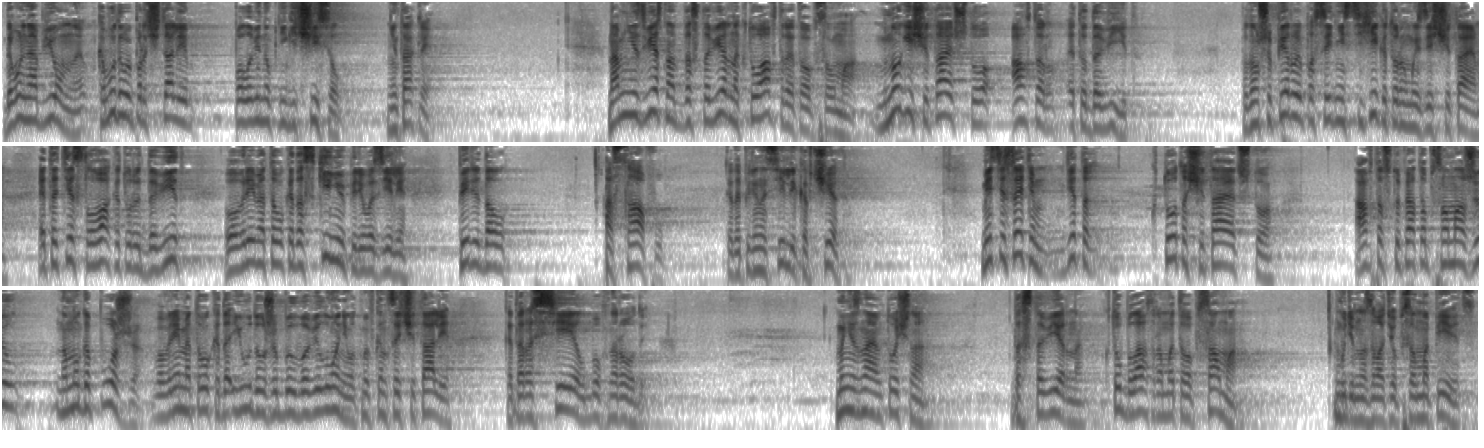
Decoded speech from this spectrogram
довольно объемный, как будто вы прочитали половину книги чисел, не так ли? Нам неизвестно достоверно, кто автор этого псалма. Многие считают, что автор – это Давид. Потому что первые и последние стихи, которые мы здесь читаем, это те слова, которые Давид во время того, когда Скинию перевозили, передал Асафу, когда переносили ковчег. Вместе с этим где-то кто-то считает, что автор 105-го псалма жил намного позже, во время того, когда Иуда уже был в Вавилоне. Вот мы в конце читали, когда рассеял Бог народы. Мы не знаем точно, достоверно, кто был автором этого псалма. Будем называть его псалмопевец.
